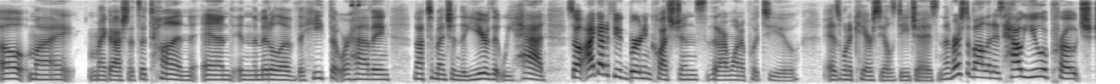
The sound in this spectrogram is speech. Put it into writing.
Oh my my gosh, that's a ton. And in the middle of the heat that we're having, not to mention the year that we had. So I got a few burning questions that I want to put to you as one of KRCL's DJs. And the first of all, that is how you approach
